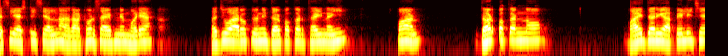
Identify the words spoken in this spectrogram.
એસસી એસટી સેલના રાઠોડ સાહેબને મળ્યા. હજુ આરોપીઓની ધરપકડ થઈ નહીં, પણ ધરપકડનો બાંયધરી આપેલી છે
